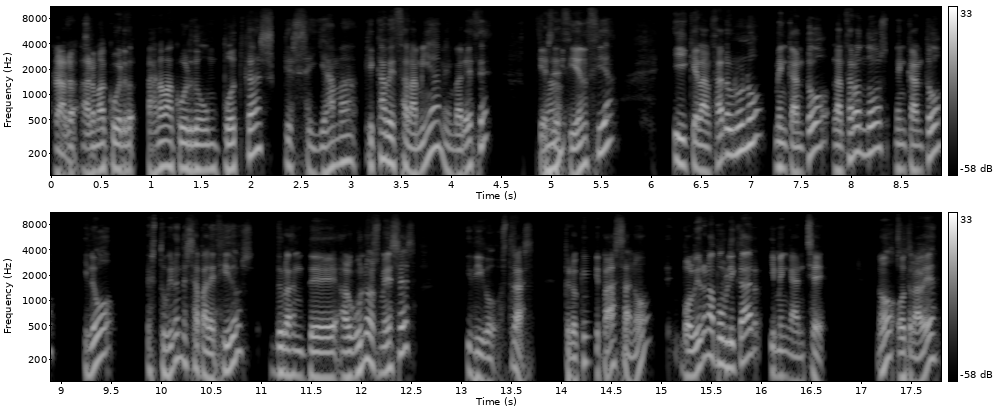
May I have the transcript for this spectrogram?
claro. Ahora, me acuerdo, ahora me acuerdo un podcast que se llama ¿Qué cabeza la mía? Me parece, que es de ciencia, y que lanzaron uno, me encantó, lanzaron dos, me encantó, y luego estuvieron desaparecidos durante algunos meses, y digo, ostras, pero ¿qué pasa, no? Volvieron a publicar y me enganché, ¿no? Otra vez.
